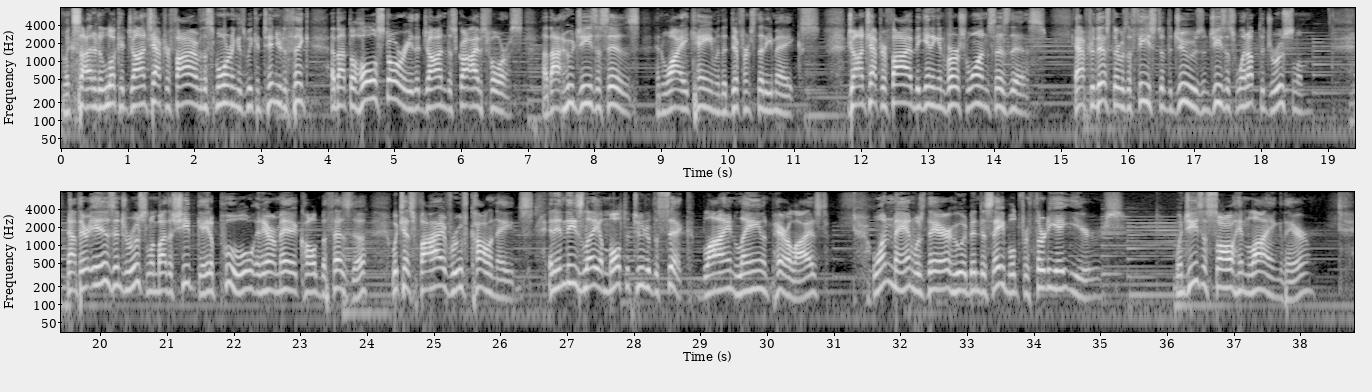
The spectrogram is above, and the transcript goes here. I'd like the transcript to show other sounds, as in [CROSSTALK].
I'm excited to look at John chapter 5 this morning as we continue to think about the whole story that John describes for us about who Jesus is and why he came and the difference that he makes. John chapter 5, beginning in verse 1, says this After this, there was a feast of the Jews, and Jesus went up to Jerusalem. Now, there is in Jerusalem by the sheep gate a pool in Aramaic called Bethesda, which has five roof colonnades. And in these lay a multitude of the sick, blind, lame, and paralyzed. One man was there who had been disabled for 38 years. When Jesus saw him lying there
